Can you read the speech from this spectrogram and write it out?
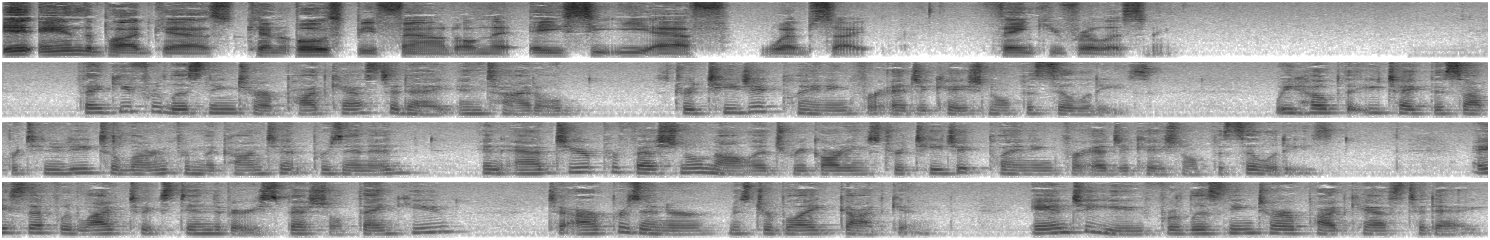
It and the podcast can both be found on the ACEF website. Thank you for listening. Thank you for listening to our podcast today entitled Strategic Planning for Educational Facilities. We hope that you take this opportunity to learn from the content presented and add to your professional knowledge regarding strategic planning for educational facilities. ACEF would like to extend a very special thank you to our presenter, Mr. Blake Godkin, and to you for listening to our podcast today.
